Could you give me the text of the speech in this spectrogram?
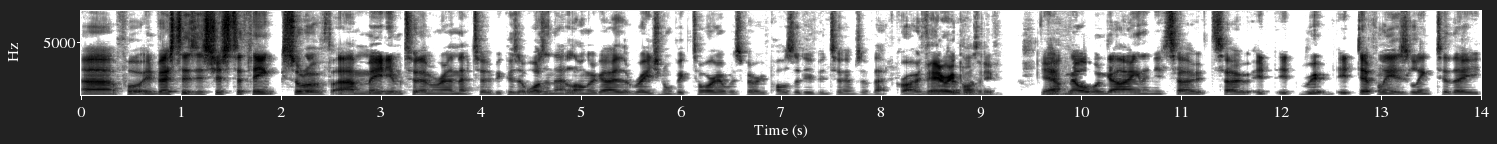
uh, for investors is just to think sort of um, medium term around that too, because it wasn't that long ago that regional Victoria was very positive in terms of that growth. Very positive. have Melbourne going, and then you, so so it it it definitely is linked to the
